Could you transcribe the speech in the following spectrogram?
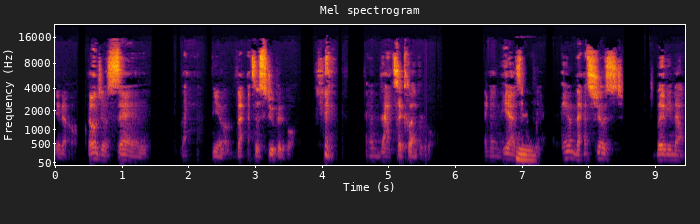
you know, he'll just say that, you know, that's a stupid book. and that's a clever book. And he has mm. him, that's just living out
